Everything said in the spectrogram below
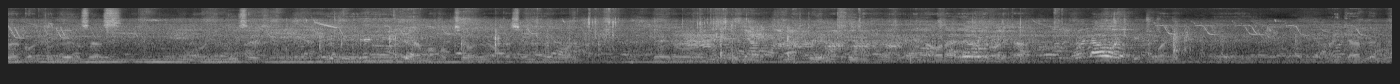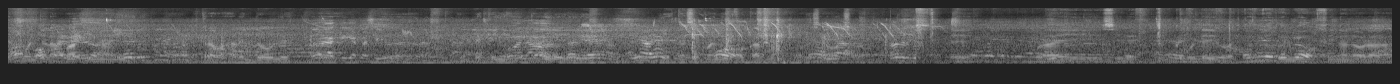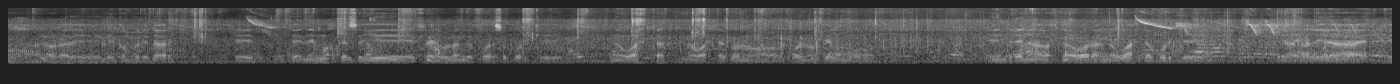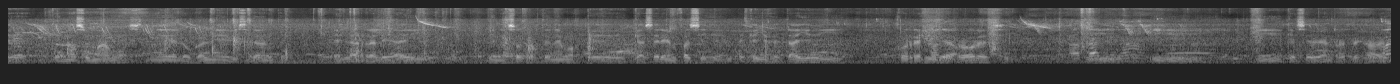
de contundencias, como bien dices, eh, opciones, ocasiones de gol, pero no estuvimos, finos en, la hora de, de marcar. Bueno, eh, hay que darle vuelta a la página y trabajar el doble en pequeños detalles y, esta semana enfocarnos en lo que se eh, sí, como te digo, no estuvimos finos a la hora, a la hora de concretar. Eh, tenemos que seguir redoblando esfuerzo porque no basta, no basta con lo, con lo que hemos entrenado hasta ahora, no basta porque la realidad es que, no sumamos ni de local ni de visitante, es la realidad y, nosotros tenemos que, hacer énfasis en pequeños detalles y corregir errores y, y, que se vean reflejados.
